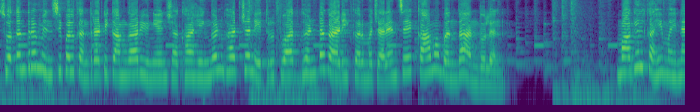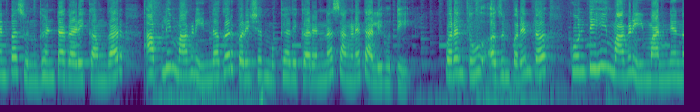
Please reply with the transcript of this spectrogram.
स्वतंत्र म्युन्सिपल कंत्राटी कामगार युनियन शाखा हिंगणघाटच्या नेतृत्वात घंटागाडी कर्मचाऱ्यांचे काम बंद आंदोलन। मागील काही महिन्यांपासून घंटागाडी कामगार आपली मागणी नगर परिषद मुख्याधिकाऱ्यांना सांगण्यात आली होती। परंतु अजूनपर्यंत कोणतीही मागणी मान्य न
